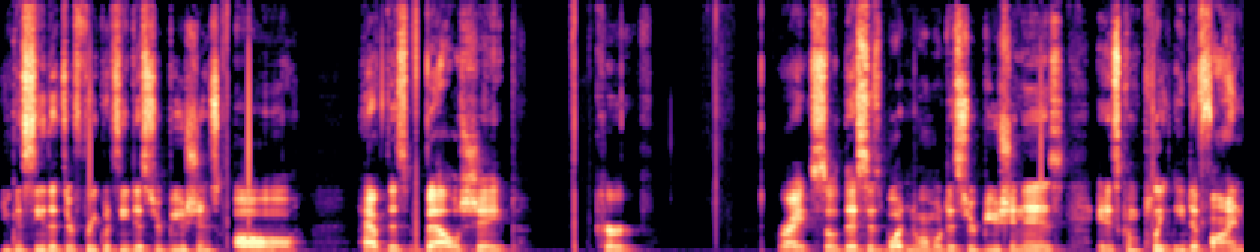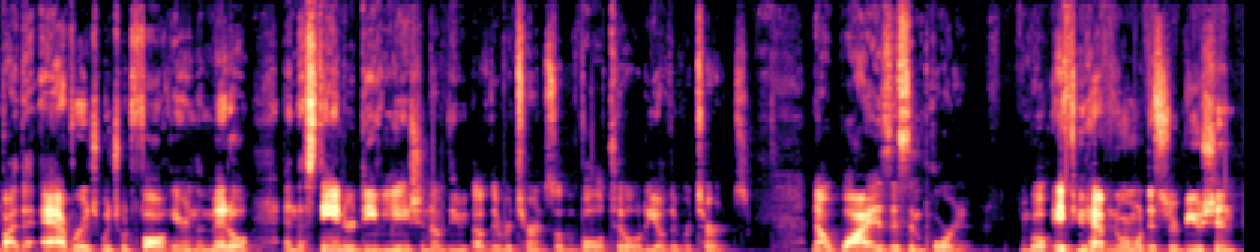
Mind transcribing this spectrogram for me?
you can see that their frequency distributions all have this bell shape curve. Right? So this is what normal distribution is. It is completely defined by the average, which would fall here in the middle, and the standard deviation of the of the returns, so the volatility of the returns. Now, why is this important? Well, if you have normal distribution,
